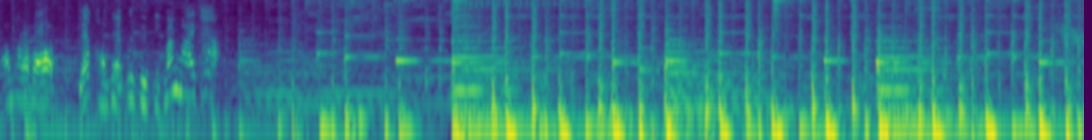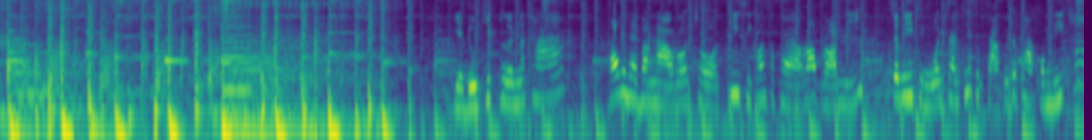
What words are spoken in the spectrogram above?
พร้อมพรบและของแถมอื่น ๆ อีกมากมายค่ะ อย่าดูคลิปเพลินนะคะ เพราะคุณนายบางนาวรถโชว์ที่ซีคอนสแควร์รอบร้อนนี้ จะมีถึงวันจันทร์ที่ 13 พฤษภาคมนี้ค่ะ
